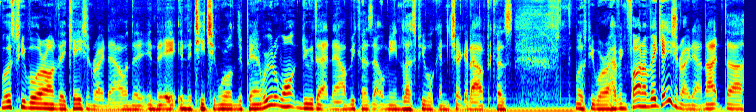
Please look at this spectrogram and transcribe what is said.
most people are on vacation right now in the in the in the teaching world in Japan, we won't do that now because that will mean less people can check it out because most people are having fun on vacation right now, not uh,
